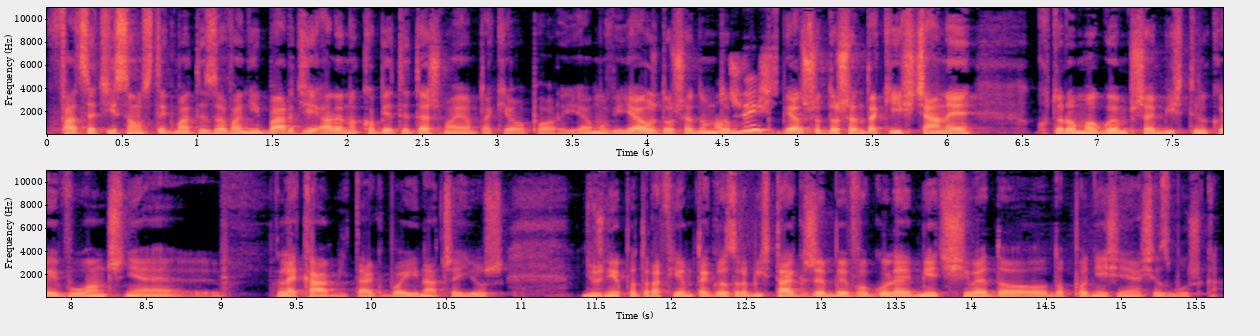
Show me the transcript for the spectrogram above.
faceci są stygmatyzowani bardziej, ale no kobiety też mają takie opory. Ja mówię, ja już doszedłem Oczywiście. do, ja już doszedłem do takiej ściany, którą mogłem przebić tylko i wyłącznie y, lekami, tak? Bo inaczej już, już nie potrafiłem tego zrobić tak, żeby w ogóle mieć siłę do, do podniesienia się z łóżka.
